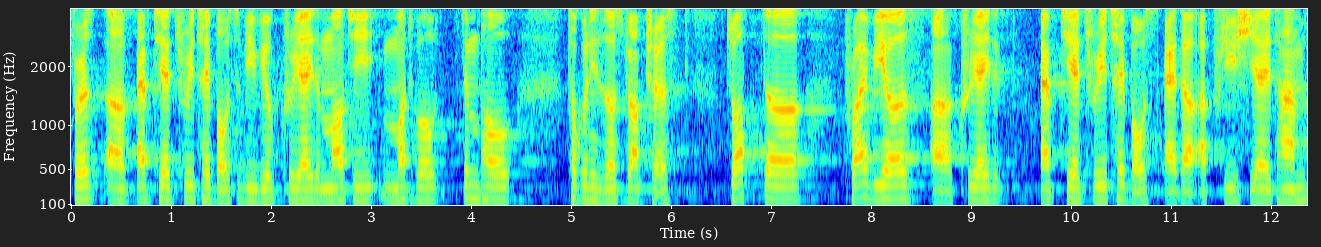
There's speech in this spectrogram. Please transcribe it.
first uh, FTH3 tables, we will create multi, multiple simple tokenizer structures. Drop the previous uh, create FTH3 tables at the appreciate time.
